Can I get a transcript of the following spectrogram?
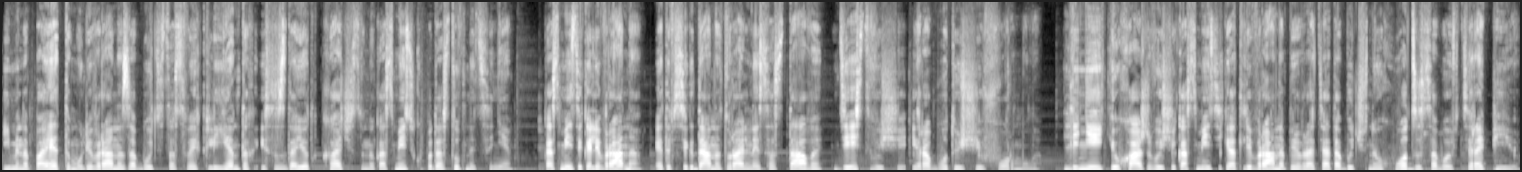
Именно поэтому Леврана заботится о своих клиентах и создает качественную косметику по доступной цене. Косметика Леврана – это всегда натуральные составы, действующие и работающие формулы. Линейки ухаживающей косметики от Леврана превратят обычный уход за собой в терапию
